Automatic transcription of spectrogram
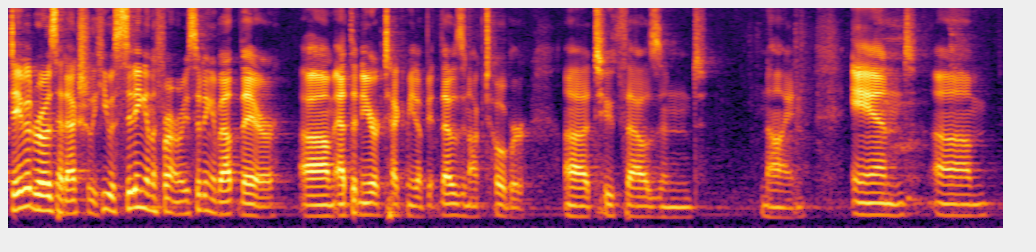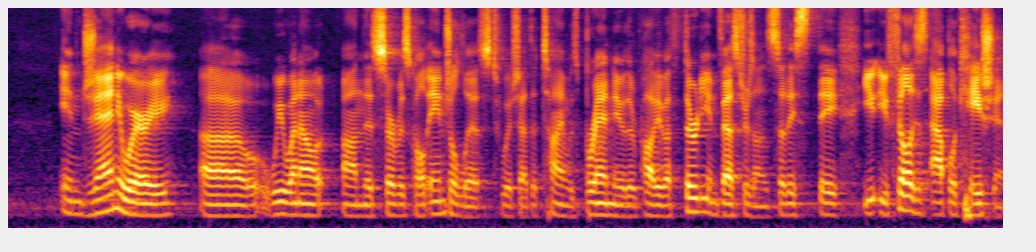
David Rose had actually, he was sitting in the front row, he was sitting about there um, at the New York Tech Meetup. That was in October uh, 2009. And um, in January, uh, we went out on this service called AngelList, which at the time was brand new. There were probably about 30 investors on it. So they, they, you, you fill out this application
